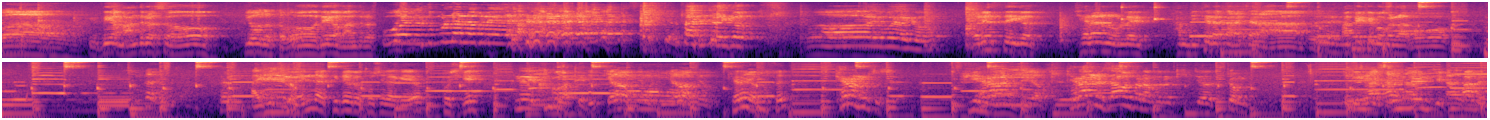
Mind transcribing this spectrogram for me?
와 이거 내가 만들었어. 비워놓았다고? 어, 내가 만들었어. 우와, 이거 눈물 날라 그래. 자 이거 아 이거 뭐야 이거 어렸을 때 이거 계란은 원래 밥 밑에다 깔았잖아. 네. 밥 뺏겨 먹으려고. 아 이게 지금 옛날 그대로 도시락이에요? 보시게? 네 그거 같아요 계란 편 계란 편 계란이 없었어요? 계란 없었어요 계란이 계란을 쌓은 사람들은 기- 좀 있는 집 사는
